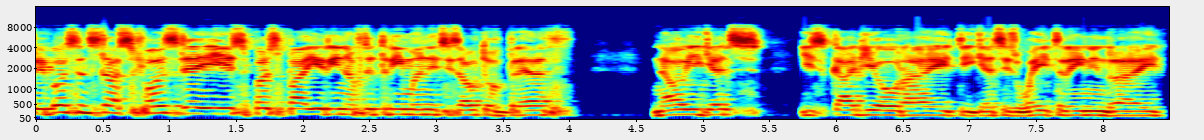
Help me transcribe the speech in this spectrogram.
So a person starts first day is perspiring, after three minutes he's out of breath. Now he gets his cardio right, he gets his weight training right,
